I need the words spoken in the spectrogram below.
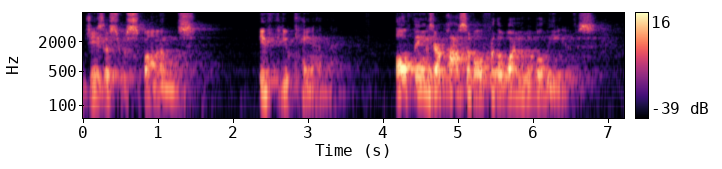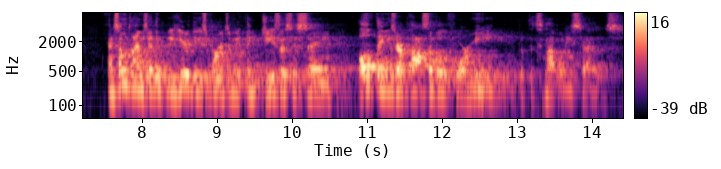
Jesus responds, If you can. All things are possible for the one who believes. And sometimes I think we hear these words and we think Jesus is saying, All things are possible for me, but that's not what he says.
